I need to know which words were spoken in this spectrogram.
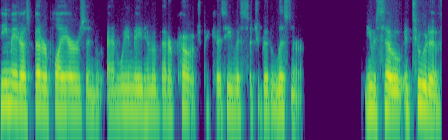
He made us better players, and and we made him a better coach because he was such a good listener. He was so intuitive.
